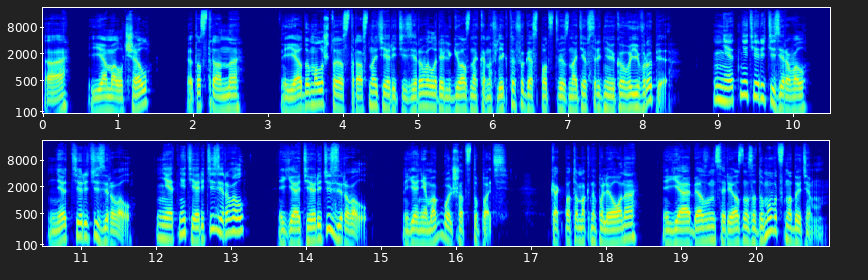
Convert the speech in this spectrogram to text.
«А? Я молчал? Это странно. Я думал, что я страстно теоретизировал о религиозных конфликтах и господстве знати в средневековой Европе. Нет, не теоретизировал. Нет, теоретизировал. Нет, не теоретизировал. Я теоретизировал. Я не мог больше отступать. Как потомок Наполеона, я обязан серьезно задумываться над этим.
